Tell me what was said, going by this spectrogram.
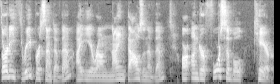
33% of them, i.e., around 9,000 of them, are under forcible care.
